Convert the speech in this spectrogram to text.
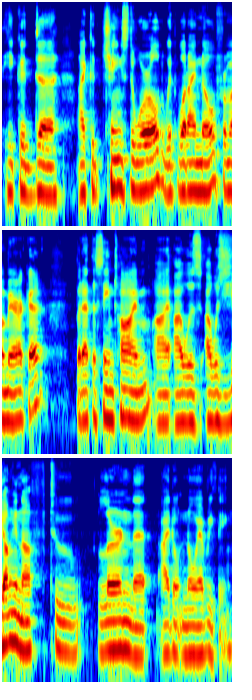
he could uh, I could change the world with what I know from America, but at the same time I, I was I was young enough to learn that I don't know everything.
